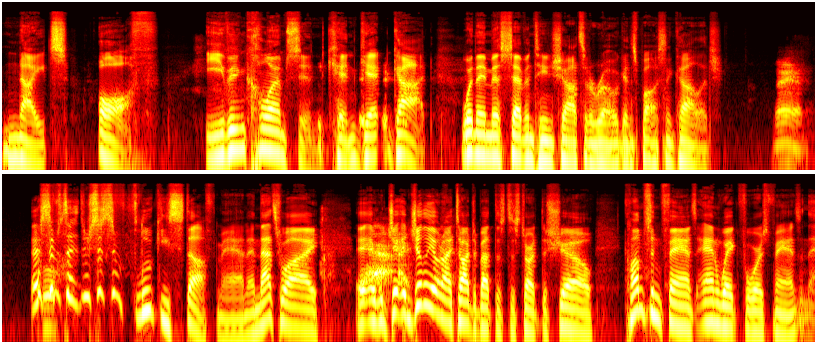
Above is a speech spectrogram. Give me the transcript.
nights off. Even Clemson can get got when they miss 17 shots in a row against Boston College. Man. There's some there's just some fluky stuff, man, and that's why. And G- and Giglio and I talked about this to start the show. Clemson fans and Wake Forest fans, and eh,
